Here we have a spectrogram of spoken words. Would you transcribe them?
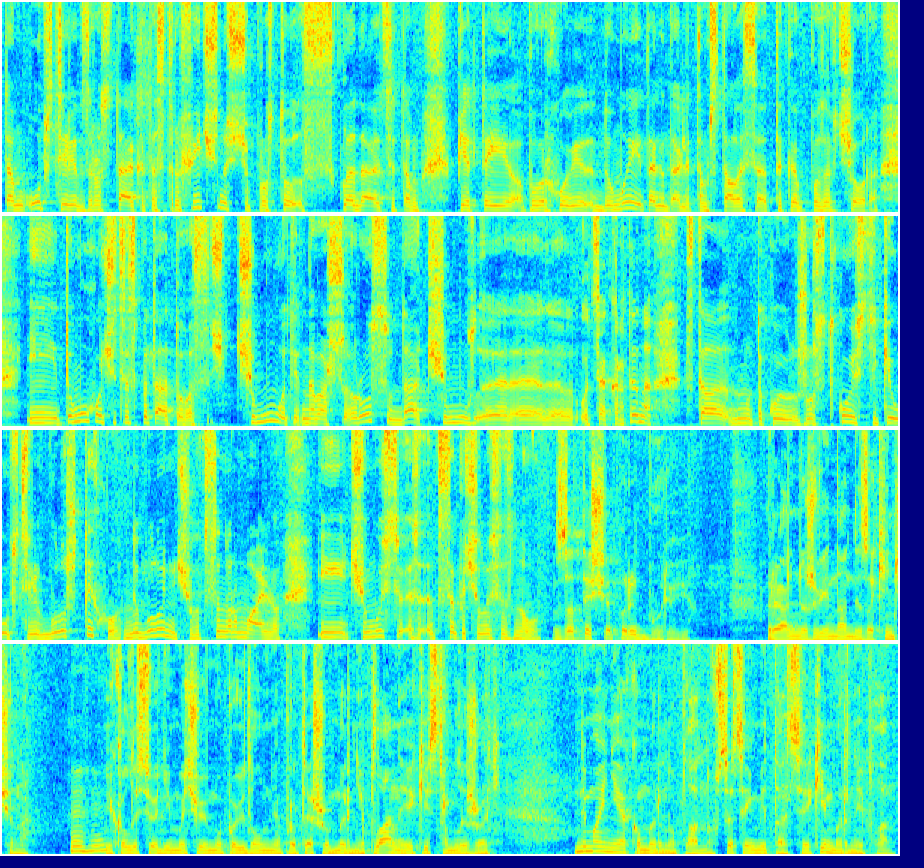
там обстрілів зростає катастрофічно, що просто складаються там п'ятиповерхові доми і так далі. Там сталося таке позавчора. І тому хочеться спитати у вас, чому от на ваш розсуд, да, чому е, е, оця картина стала ну такою жорсткою стільки обстрілів? Було ж тихо, не було нічого, все нормально. І чомусь е, все почалося знову. За те, що перед бурею. Реально ж війна не закінчена. Угу. І коли сьогодні ми чуємо повідомлення про те, що мирні плани якісь там лежать, немає ніякого мирного плану. Все це імітація. Який мирний план?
